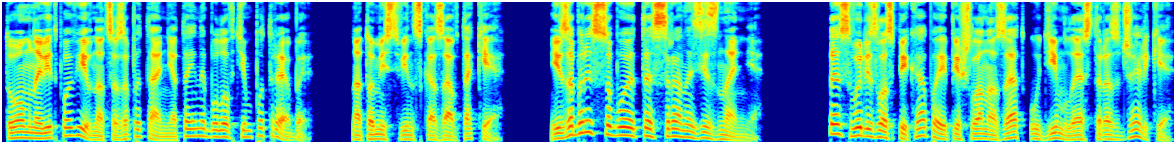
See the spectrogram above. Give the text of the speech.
Том не відповів на це запитання, та й не було втім потреби. Натомість він сказав таке і забери з собою те сране зізнання. Тес вилізла з пікапа і пішла назад у дім Лестера з Джельки,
